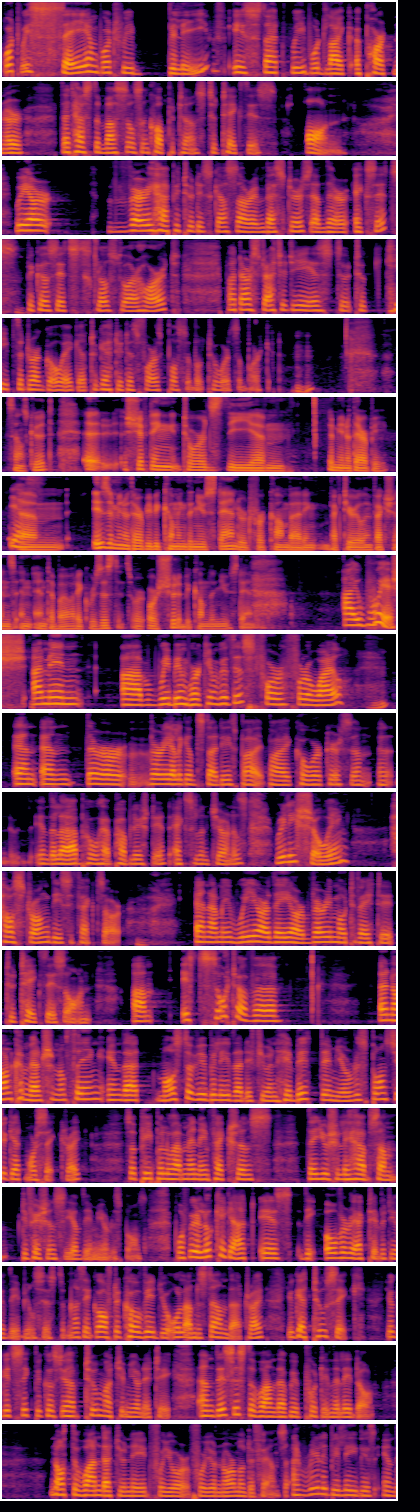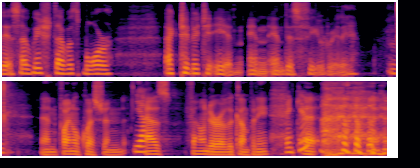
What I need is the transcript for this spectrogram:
what we say and what we believe is that we would like a partner that has the muscles and competence to take this on. We are very happy to discuss our investors and their exits mm-hmm. because it's close to our heart. But our strategy is to keep the drug going and to get it as far as possible towards the market. Mm-hmm. Sounds good. Uh, shifting towards the um, immunotherapy. Yes. Um, is immunotherapy becoming the new standard for combating bacterial infections and antibiotic resistance, or should it become the new standard? I wish. I mm-hmm. mean, uh, we've been working with this for for a while. Mm-hmm. And and there are very elegant studies by by coworkers in the lab who have published in excellent journals, really showing how strong these effects are. And I mean, we are, they are very motivated to take this on. Um, it's sort of a non-conventional thing in that most of you believe that if you inhibit the immune response, you get more sick, right? So people who have many infections, they usually have some deficiency of the immune response. What we're looking at is the overreactivity of the immune system. And I think after COVID, you all understand that, right? You get too sick. You get sick because you have too much immunity. And this is the one that we're putting the lid on, not the one that you need for your for your normal defense. I really believe in this. I wish there was more activity in this field, really. Mm. And final question. Yeah. As founder of the company. Thank you. Uh,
